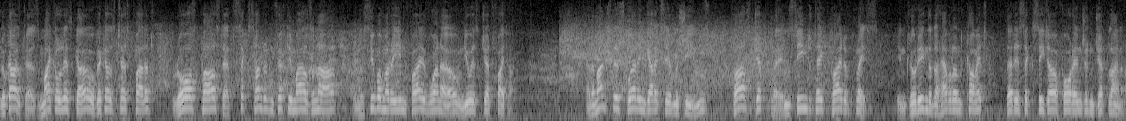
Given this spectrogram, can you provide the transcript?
Look out as Michael Lithgow, Vickers test pilot, roars past at 650 miles an hour in the Supermarine 510 newest jet fighter. And amongst this whirling galaxy of machines, fast jet planes seem to take pride of place, including the de Havilland Comet 36-seater four-engine jetliner.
